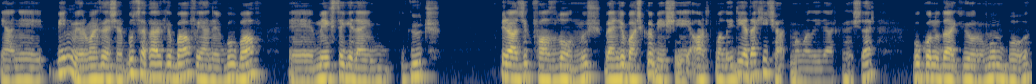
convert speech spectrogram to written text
Yani bilmiyorum arkadaşlar. Bu seferki buff yani bu buff e, Max'e gelen güç birazcık fazla olmuş. Bence başka bir şey artmalıydı ya da hiç artmamalıydı arkadaşlar. Bu konudaki yorumum bu.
